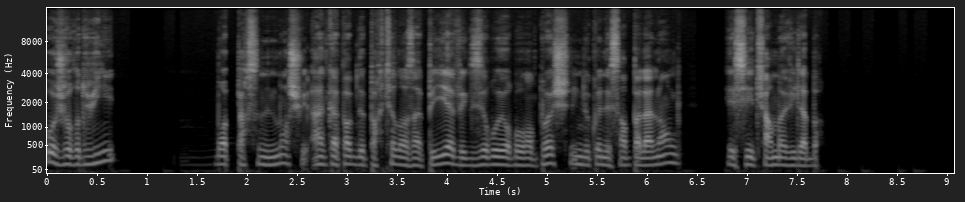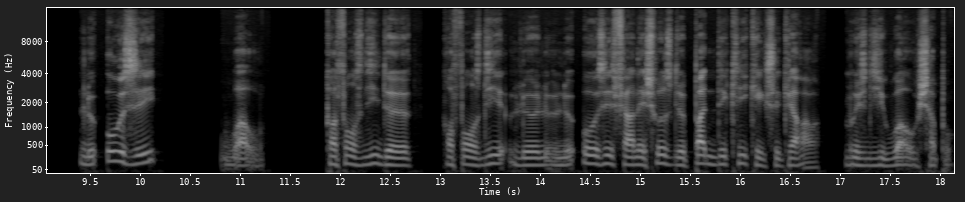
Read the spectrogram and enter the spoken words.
Aujourd'hui, moi personnellement, je suis incapable de partir dans un pays avec zéro euro en poche, ne connaissant pas la langue, et essayer de faire ma vie là-bas. Le oser, waouh! quand on se dit de quand on se dit le- le oser faire les choses, le pas de déclic, etc. Moi je dis waouh, chapeau.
